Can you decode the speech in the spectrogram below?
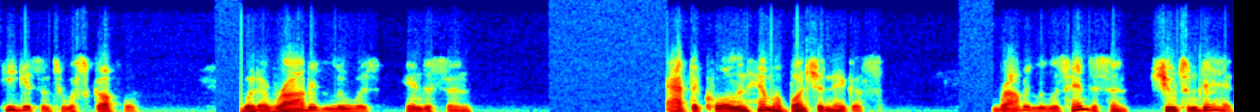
He gets into a scuffle with a Robert Louis Henderson after calling him a bunch of niggas. Robert Louis Henderson shoots him dead.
